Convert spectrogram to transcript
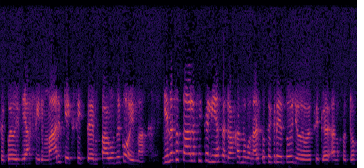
se puede hoy día afirmar que existen pagos de coima. Y en eso está la Fiscalía, está trabajando con alto secreto. Yo debo decir que a nosotros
